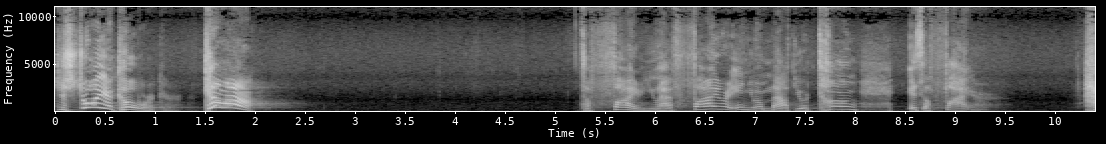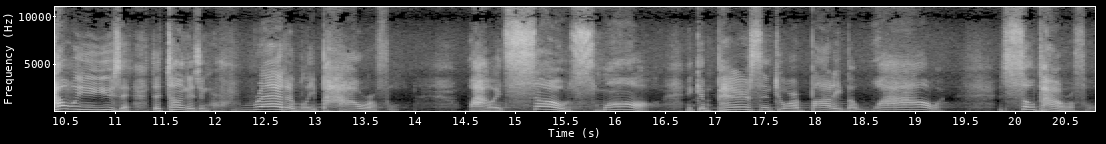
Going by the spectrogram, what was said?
destroy your coworker. Come on. It's a fire. You have fire in your mouth. Your tongue is a fire. How will you use it? The tongue is incredibly powerful. Wow, it's so small in comparison to our body, but wow, it's so powerful.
